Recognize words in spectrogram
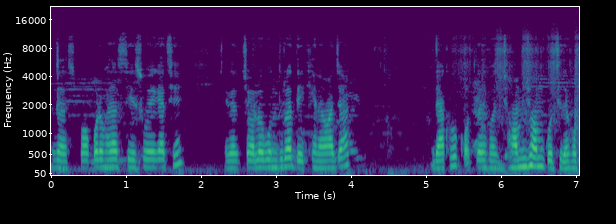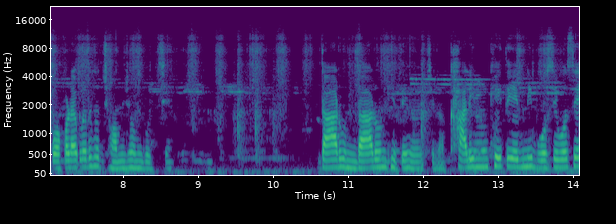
ব্যাস, পকোড়া ভাজা শেষ হয়ে গেছে। এবার চলো বন্ধুরা, দেখে নেওয়া যাক। দেখো কত দেখো ঝমঝম করছে, দেখো পকোড়াগুলো দেখো ঝমঝম করছে। দারুণ দারুণ খেতে হয়েছিল। খালি মুখেই তো এমনি বসে বসে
